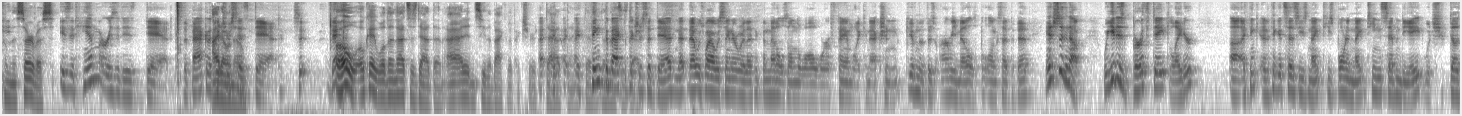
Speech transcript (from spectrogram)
from the service. Is it him or is it his dad? The back of the picture says dad. So that, Oh, okay. Well, then that's his dad. Then I, I didn't see the back of the picture. Dad I- thing. I Then- think the then back of the picture dad. said dad, and that, that was why I was saying earlier that I think the medals on the wall were a family connection, given that there's army medals alongside the bed. Interesting enough, we get his birth date later. Uh, I think I think it says he's 19, he's born in 1978, which does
